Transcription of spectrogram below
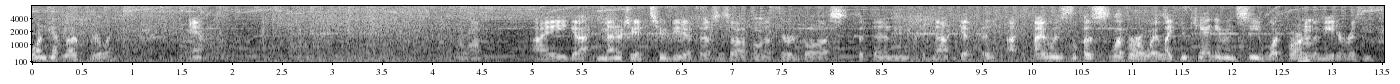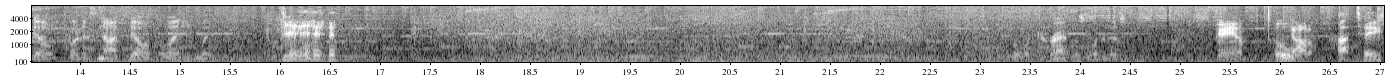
One hit left, really? Damn. Oh well. I got managed to get two DFSs off on the third boss, but then could not get. Uh, I, I was a sliver away. Like you can't even see what part of the mm-hmm. meter isn't filled, but it's not filled allegedly. Holy crap is what it is. Damn. Oh, Got him. hot take.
